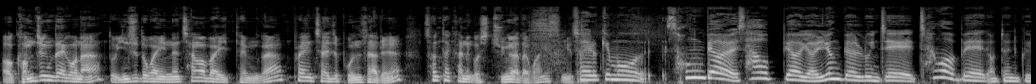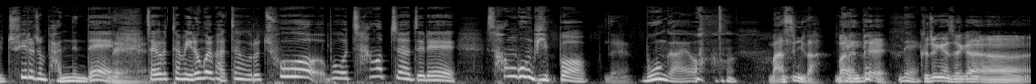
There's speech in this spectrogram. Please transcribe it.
어, 검증되거나 또 인지도가 있는 창업 아이템과 프랜차이즈 본사를 선택하는 것이 중요하다고 하겠습니다. 자 이렇게 뭐 성별, 사업별, 연령별로 이제 창업의 어떤 그 추이를 좀 봤는데 네. 자 그렇다면 이런 걸 바탕으로 초보 창업자들의 성공 비법 네. 뭔가요? 많습니다. 네. 많은데 네. 그 중에 제가 어,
